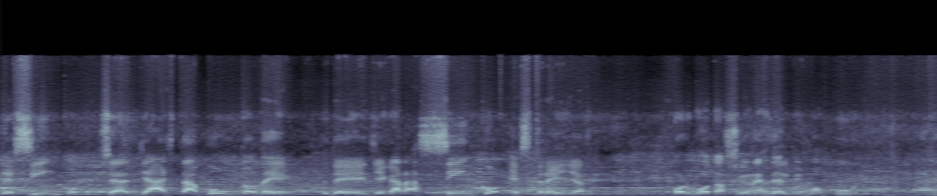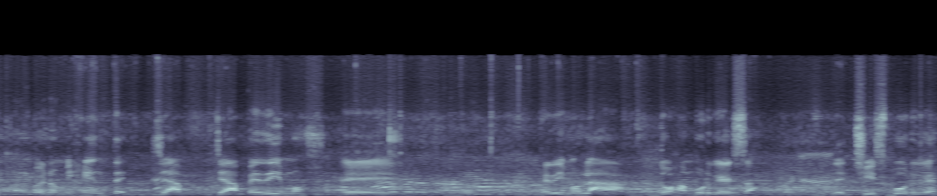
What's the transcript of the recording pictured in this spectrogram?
de 5. O sea, ya está a punto de, de llegar a 5 estrellas por votaciones del mismo público. Bueno, mi gente, ya, ya pedimos, eh, pedimos las dos hamburguesas de cheeseburger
